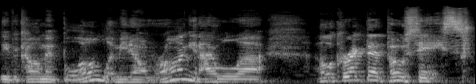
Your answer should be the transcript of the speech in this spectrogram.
leave a comment below. Let me know I'm wrong, and I will uh, I will correct that post haste.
